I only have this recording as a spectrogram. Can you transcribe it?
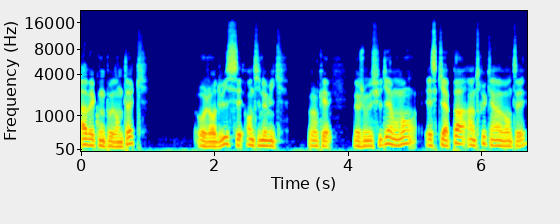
avec Composant Tech, Aujourd'hui, c'est antinomique. Ok. Donc je me suis dit à un moment, est-ce qu'il n'y a pas un truc à inventer?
